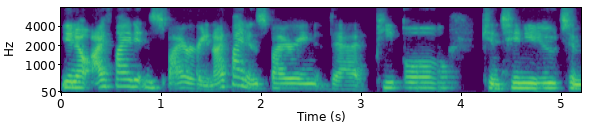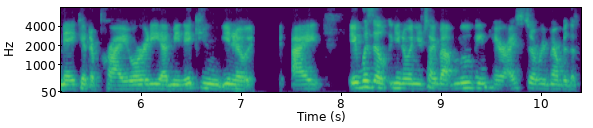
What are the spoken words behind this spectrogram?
you know, I find it inspiring. And I find it inspiring that people continue to make it a priority. I mean, it can, you know, I it was a you know when you're talking about moving here, I still remember the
